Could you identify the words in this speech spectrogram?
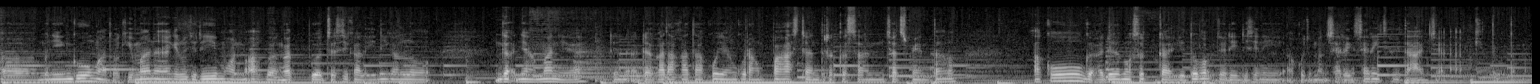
uh, menyinggung atau gimana gitu jadi mohon maaf banget buat sesi kali ini kalau nggak nyaman ya dan ada kata-kataku yang kurang pas dan terkesan judgmental aku nggak ada maksud kayak gitu kok. Jadi di sini aku cuma sharing-sharing cerita aja gitu teman.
